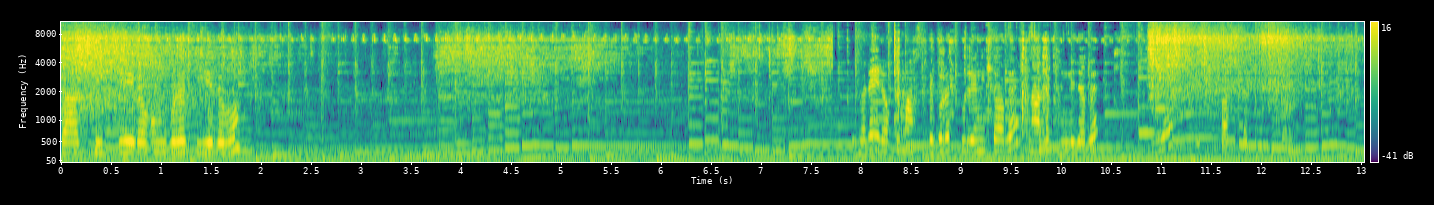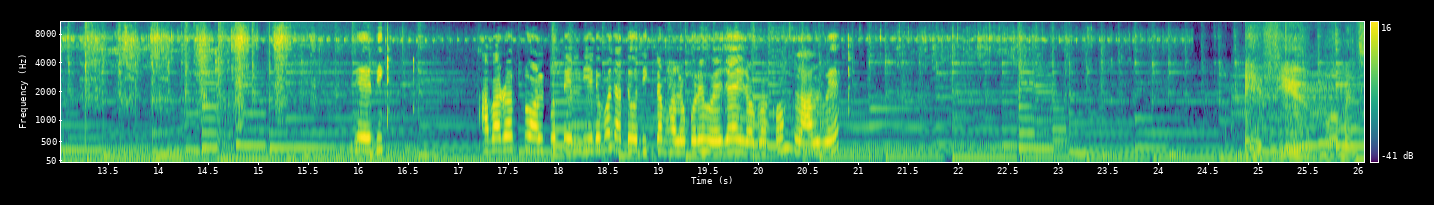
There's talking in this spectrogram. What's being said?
চার দিক দিয়ে এরকম করে দিয়ে দেবো। এবারে এরকম আস্তে করে তুলে নিতে হবে নাহলে ভেঙে যাবে। দিয়ে পাঁচটা দিতে হবে। এদিক আবারও একটু অল্প তেল দিয়ে দেবো যাতে ওদিকটা ভালো করে হয়ে যায় এরকম লাল হয়ে। A few moments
